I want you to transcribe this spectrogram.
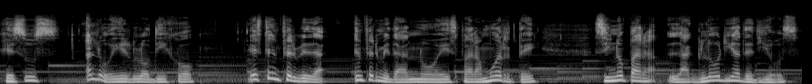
Jesús, al oírlo, dijo, Esta enfermedad enfermedad no es para muerte, sino para la gloria de Dios,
